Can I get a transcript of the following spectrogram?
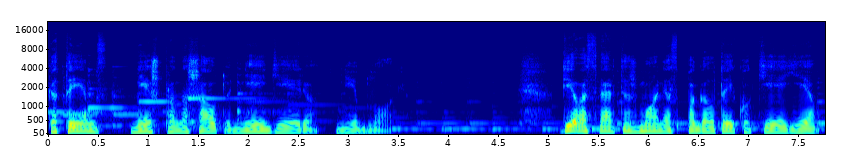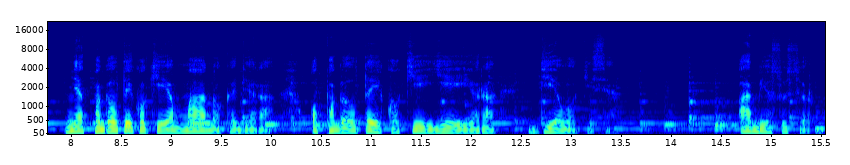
kad tai jiems neišpranašautų nei gėrio, nei blogio. Dievas vertina žmonės pagal tai, kokie jie, net pagal tai, kokie jie mano, kad yra, o pagal tai, kokie jie yra Dievo akise. Abie susirgo.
